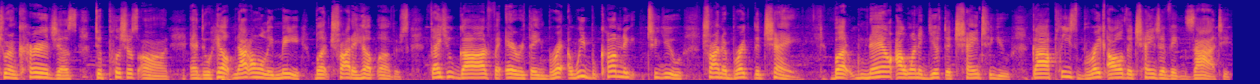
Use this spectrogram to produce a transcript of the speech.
to encourage us, to push us on, and to help not only me, but try to help others. Thank you, God, for everything. We come to you trying to break the chain. But now I want to give the chain to you. God, please break all the chains of anxiety,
